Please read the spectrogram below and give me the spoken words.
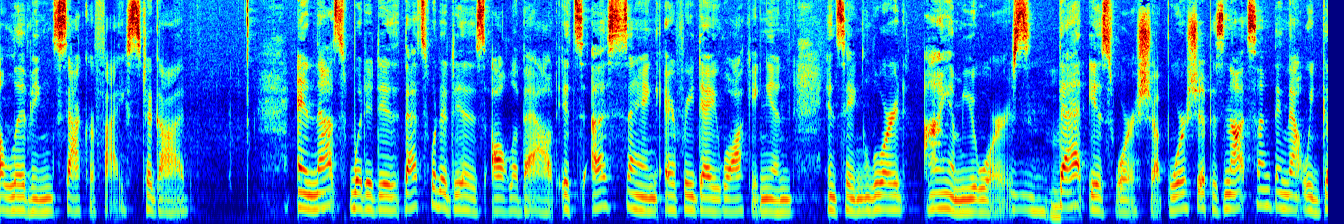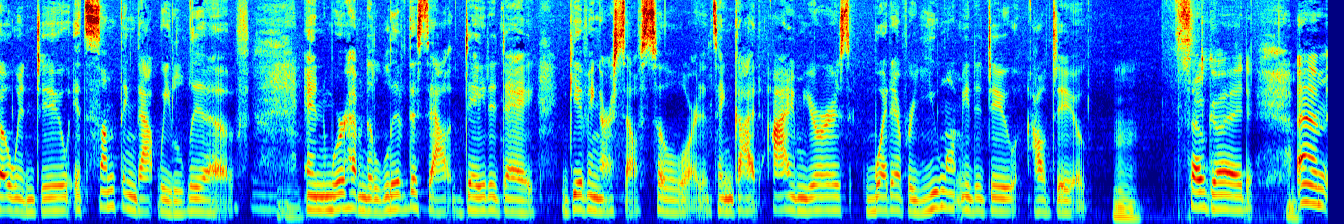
a living sacrifice to God. And that's what it is. That's what it is all about. It's us saying every day, walking in and saying, Lord, I am yours. Mm-hmm. That is worship. Worship is not something that we go and do, it's something that we live. Mm-hmm. And we're having to live this out day to day, giving ourselves to the Lord and saying, God, I am yours. Whatever you want me to do, I'll do. Hmm. So good. Um,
